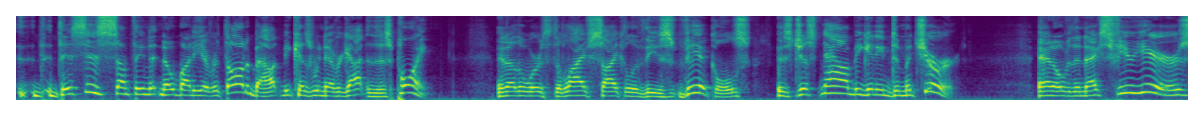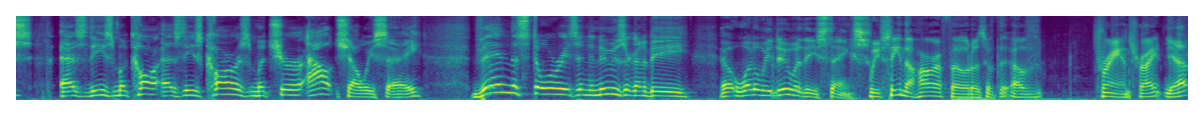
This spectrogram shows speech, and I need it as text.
th- this is something that nobody ever thought about because we never got to this point. In other words, the life cycle of these vehicles is just now beginning to mature. And over the next few years, as these macar- as these cars mature out, shall we say, then the stories in the news are going to be, uh, what do we do with these things? We've seen the horror photos of the of France, right? Yeah,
